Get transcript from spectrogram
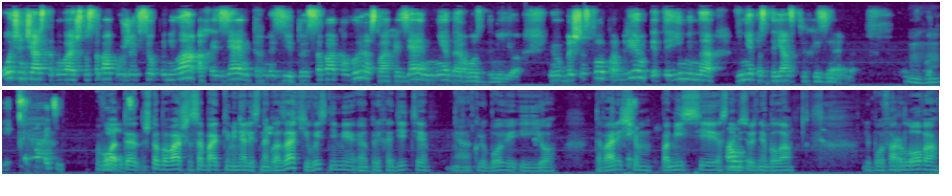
очень часто бывает, что собака уже все поняла, а хозяин тормозит. То есть собака выросла, а хозяин не дорос до нее. И большинство проблем это именно в непостоянстве хозяина. Угу. Вот, и собака вот, э, чтобы ваши собаки менялись на глазах, и вы с ними э, приходите э, к Любови и ее товарищам по миссии. С нами сегодня была Любовь Орлова,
